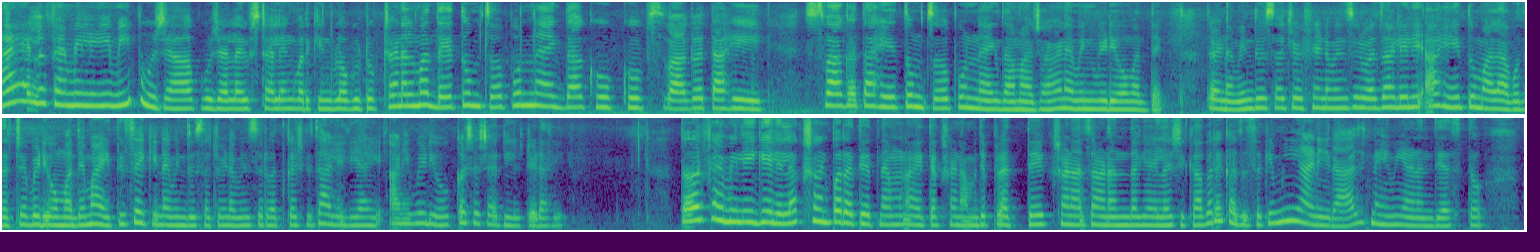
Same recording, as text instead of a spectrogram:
High hello family me Pooja. Pooja lifestyle and working blog YouTube चॅनलमध्ये तुमचं पुन्हा एकदा खूप खूप स्वागत आहे. स्वागत आहे तुमचं पुन्हा एकदा माझ्या नवीन व्हिडिओमध्ये तर नवीन दिवसाची अशी नवीन सुरुवात झालेली आहे. तुम्हाला अगोदरच्या व्हिडिओमध्ये माहितीच आहे की नवीन दिवसाची नवीन सुरुवात कशी झालेली आहे आणि व्हिडिओ कशाच्या रिलेटेड आहे. तर फॅमिली गेलेला क्षण परत येत नाही म्हणून आहे त्या क्षणामध्ये प्रत्येक क्षणाचा आनंद घ्यायला शिका. बरं का? जसं की मी आणि राज नेहमी आनंदी असतो.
